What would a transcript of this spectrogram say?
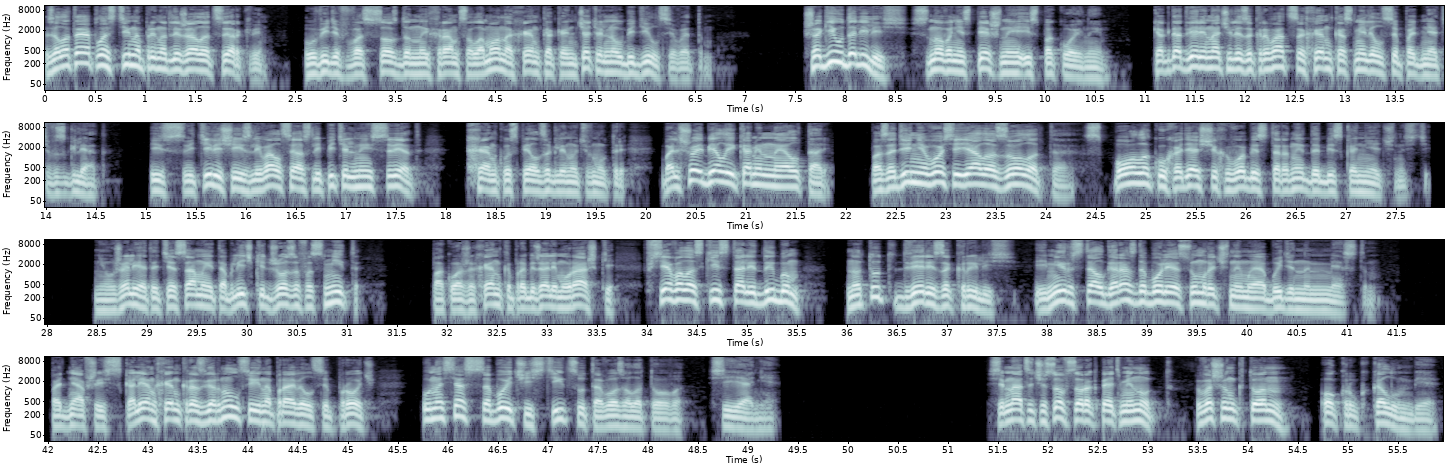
Золотая пластина принадлежала церкви. Увидев воссозданный храм Соломона, Хэнк окончательно убедился в этом. Шаги удалились, снова неспешные и спокойные. Когда двери начали закрываться, Хэнк осмелился поднять взгляд. Из святилища изливался ослепительный свет. Хэнк успел заглянуть внутрь. Большой белый каменный алтарь. Позади него сияло золото, с полок, уходящих в обе стороны до бесконечности. Неужели это те самые таблички Джозефа Смита? По коже Хэнка пробежали мурашки. Все волоски стали дыбом, но тут двери закрылись, и мир стал гораздо более сумрачным и обыденным местом. Поднявшись с колен, Хэнк развернулся и направился прочь, унося с собой частицу того золотого сияния. 17 часов 45 минут. Вашингтон, округ Колумбия.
